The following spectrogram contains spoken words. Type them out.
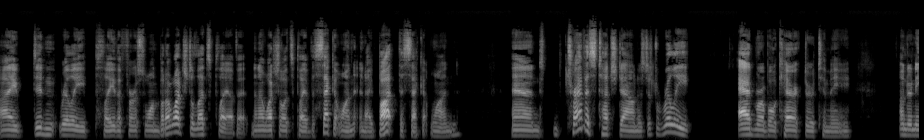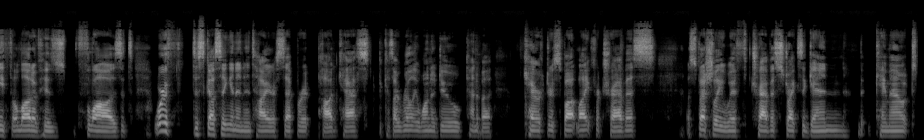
I didn't really play the first one, but I watched a Let's Play of it. Then I watched a Let's Play of the second one, and I bought the second one. And Travis Touchdown is just a really admirable character to me, underneath a lot of his flaws. It's worth discussing in an entire separate podcast because I really want to do kind of a character spotlight for Travis, especially with Travis Strikes Again that came out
